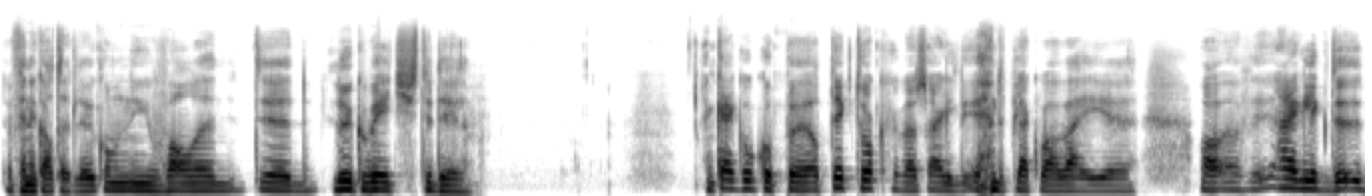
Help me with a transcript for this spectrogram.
dat vind ik altijd leuk om in ieder geval uh, de, de, leuke weetjes te delen. En kijk ook op, uh, op TikTok. Dat is eigenlijk de, plek waar wij, uh, waar, eigenlijk de,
